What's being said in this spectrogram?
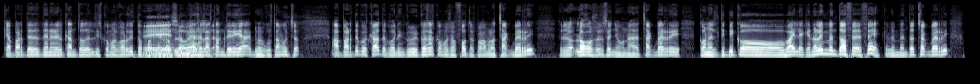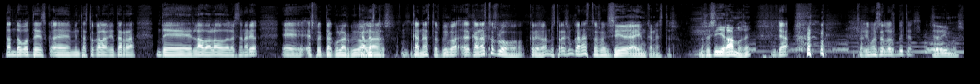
que aparte de tener el canto del disco más gordito, para que lo- Eso lo, veas en la estantería, nos gusta mucho. Aparte, pues claro, te pueden incluir cosas como esas fotos. Por ejemplo, Chuck Berry. Luego os enseño una Chuck Berry con el típico baile que no lo inventó ACDC, que lo inventó Chuck Berry dando botes eh, mientras toca la guitarra de lado a lado del escenario. Eh, espectacular. Viva Canastos. las canastos. Viva eh, canastos luego, creo. Nos traes un canastos hoy. Sí, hay un canastos. No sé si llegamos, ¿eh? Ya. Seguimos en los Beatles. Seguimos.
